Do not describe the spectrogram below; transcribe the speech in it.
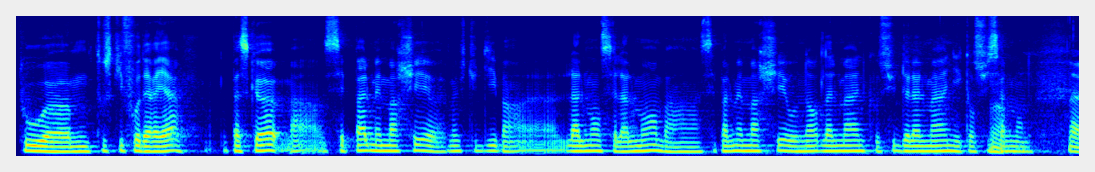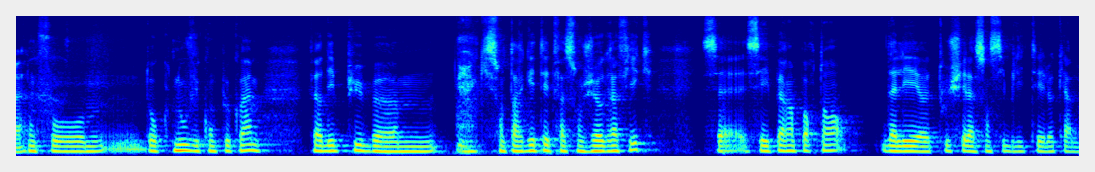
tout, tout ce qu'il faut derrière. Parce que ben, c'est pas le même marché, même si tu te dis ben, l'allemand c'est l'allemand, ben, c'est pas le même marché au nord de l'Allemagne qu'au sud de l'Allemagne et qu'en Suisse allemande. Donc, faut, donc nous, vu qu'on peut quand même faire des pubs qui sont targetées de façon géographique, c'est hyper important d'aller toucher la sensibilité locale.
